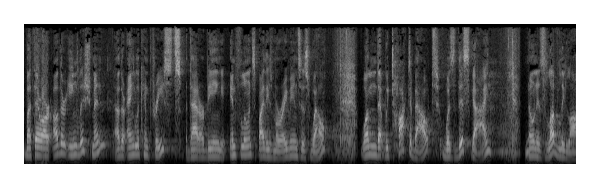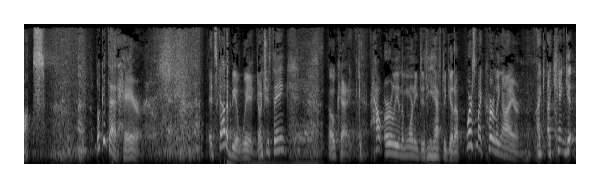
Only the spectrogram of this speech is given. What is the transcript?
But there are other Englishmen, other Anglican priests that are being influenced by these Moravians as well. One that we talked about was this guy, known as Lovely Locks. Look at that hair. It's got to be a wig, don't you think? Okay. How early in the morning did he have to get up? Where's my curling iron? I, I, can't get,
